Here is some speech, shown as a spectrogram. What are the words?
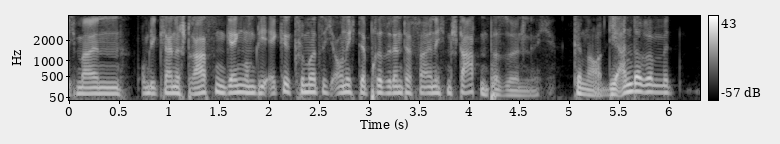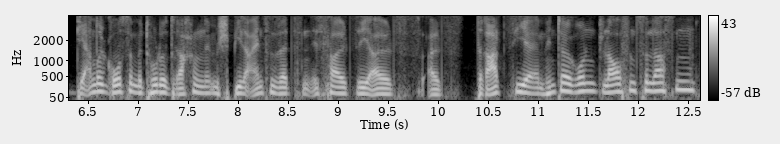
Ich meine, um die kleine Straßengang um die Ecke kümmert sich auch nicht der Präsident der Vereinigten Staaten persönlich. Genau. Die andere mit die andere große Methode, Drachen im Spiel einzusetzen, ist halt, sie als, als Drahtzieher im Hintergrund laufen zu lassen.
